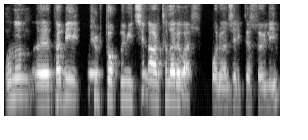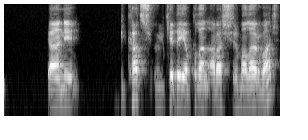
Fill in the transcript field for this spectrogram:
Bunun e, tabii Türk toplumu için artıları var. Onu öncelikle söyleyeyim. Yani birkaç ülkede yapılan araştırmalar var.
